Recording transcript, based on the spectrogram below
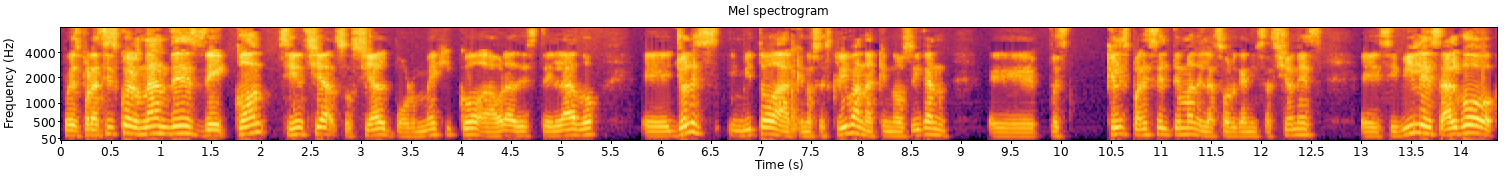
pues Francisco Hernández de Conciencia Social por México, ahora de este lado. Eh, yo les invito a que nos escriban, a que nos digan, eh, pues, qué les parece el tema de las organizaciones eh, civiles, algo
